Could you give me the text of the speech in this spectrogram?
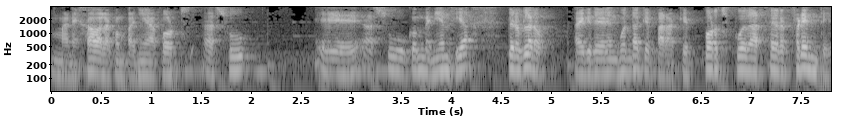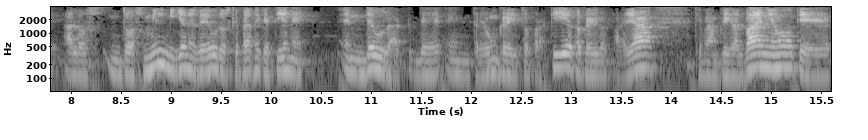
manejaba la compañía Porsche a su eh, a su conveniencia. Pero claro, hay que tener en cuenta que para que Porsche pueda hacer frente a los 2.000 millones de euros que parece que tiene en deuda de, entre un crédito por aquí, otro crédito por allá, que me amplío el baño, que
